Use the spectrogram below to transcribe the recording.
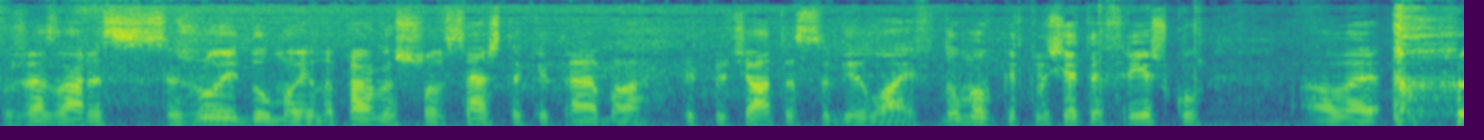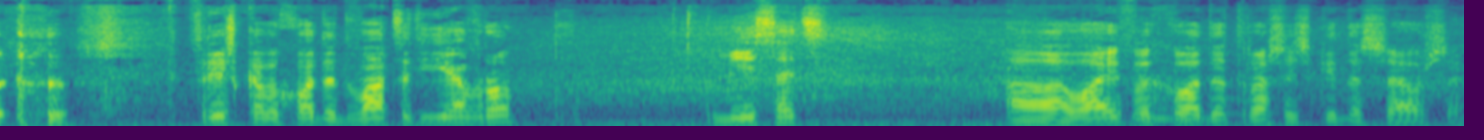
Вже зараз сижу і думаю, напевно, що все ж таки треба підключати собі лайф. Думав підключити фрішку, але фрішка виходить 20 євро місяць, а лайф виходить трошечки дешевше.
